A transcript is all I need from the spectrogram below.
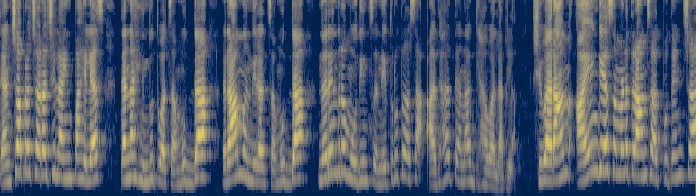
त्यांच्या प्रचाराची लाईन पाहिल्यास त्यांना हिंदुत्वाचा मुद्दा राम मंदिराचा मुद्दा नरेंद्र मोदींचं नेतृत्व असा आधार त्यांना घ्यावा लागला. शिवाय राम आयंगे असं म्हणत राम सातपुतेंच्या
